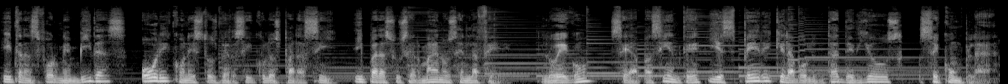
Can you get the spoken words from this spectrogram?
y transformen vidas, ore con estos versículos para sí y para sus hermanos en la fe. Luego, sea paciente y espere que la voluntad de Dios se cumpla.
